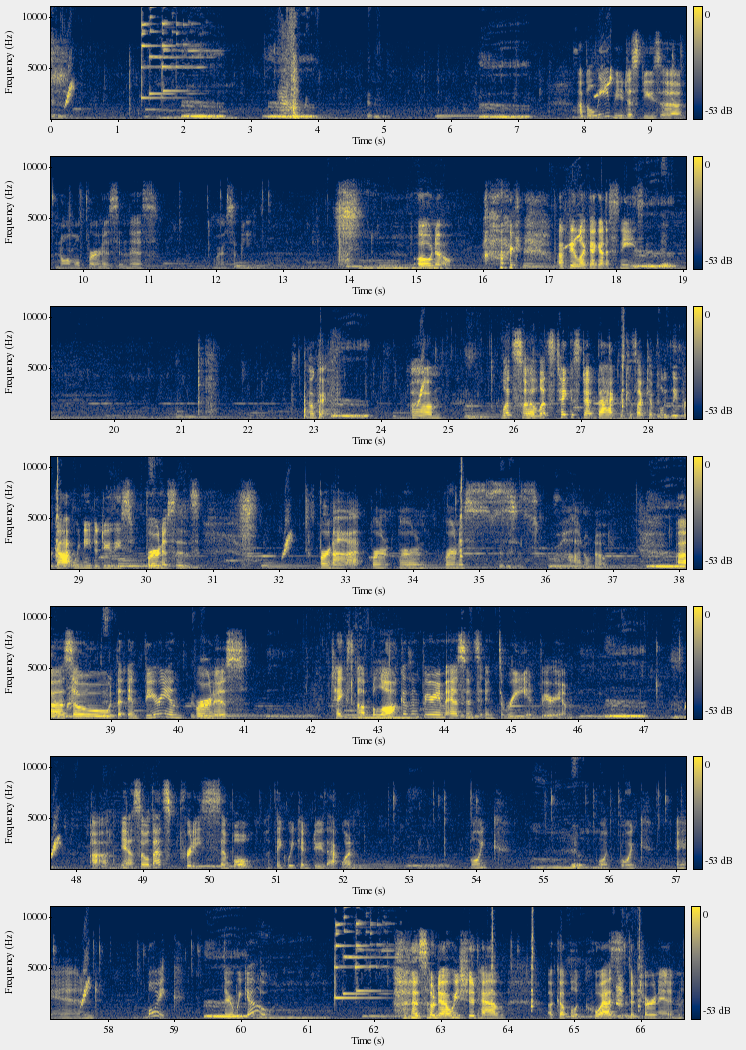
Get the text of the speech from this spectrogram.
I believe you just use a normal furnace in this recipe. Oh no. I feel like I gotta sneeze. Okay. Um, let's uh, let's take a step back because I completely forgot we need to do these furnaces. Furni, burn, burn, furnaces. I don't know. Uh, so the Inferium furnace takes a block of Inferium essence and three Inferium. Uh, yeah, so that's pretty simple. I think we can do that one. Boink. Boink, boink. And boink. There we go. so now we should have a couple of quests to turn in.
